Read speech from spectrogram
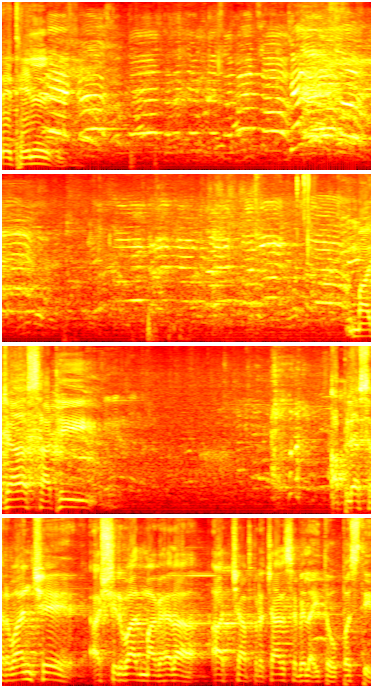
येथील माझ्यासाठी आपल्या सर्वांचे आशीर्वाद मागायला आजच्या प्रचार सभेला इथं उपस्थित.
